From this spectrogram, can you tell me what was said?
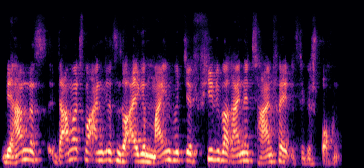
wir haben das damals mal angerissen, so allgemein wird ja viel über reine Zahlenverhältnisse gesprochen.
